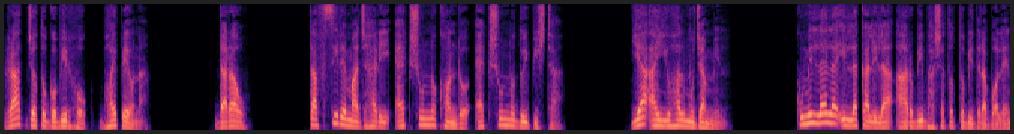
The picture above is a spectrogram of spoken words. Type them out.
রাত যত গভীর হোক, ভয় পেও না। দাঁড়াও। তাফসিরে মাঝহারি এক শূন্য খণ্ড, এক শূন্য দুই পৃষ্ঠা। ইয়া আইয়ুহাল মুজাম্মিল। কুমিল্লাইলা ইল্লা কালিলা আরবি ভাষাতত্ত্ববিদরা বলেন,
